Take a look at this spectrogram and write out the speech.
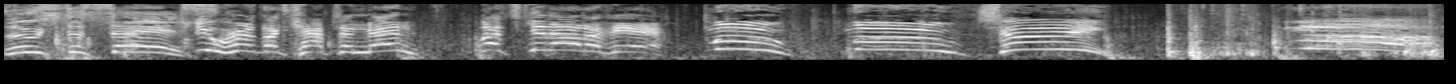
Loose the sails! You heard the captain, men! Let's get out of here! Move! Move! See! Ah!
